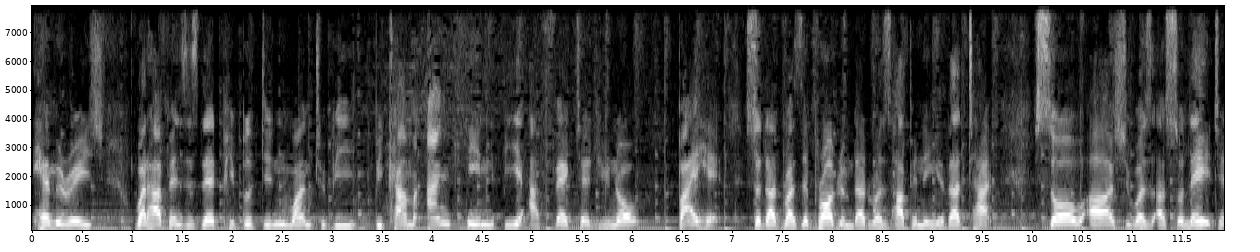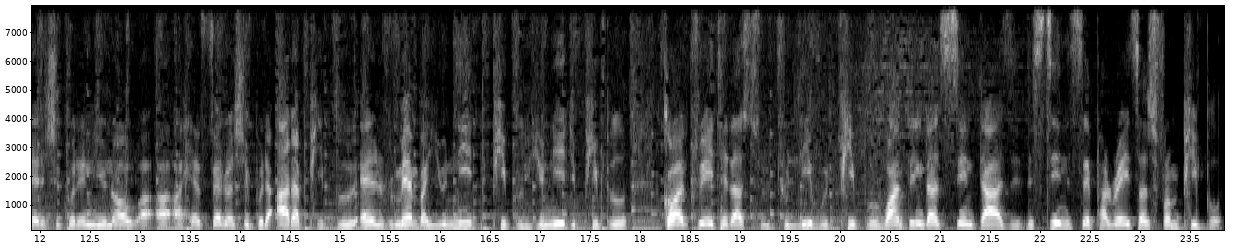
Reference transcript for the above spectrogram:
hemorrhage what happens is that people didn't want to be become unclean be affected you know by her. So that was the problem that was happening at that time so uh, she was isolated. She couldn't, you know, uh, uh, have fellowship with other people. And remember, you need people. You need people. God created us to, to live with people. One thing that sin does, the sin separates us from people.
